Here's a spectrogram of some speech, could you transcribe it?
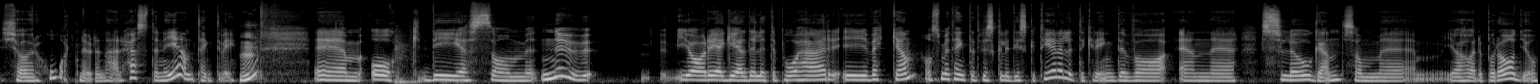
kör hårt nu den här hösten igen, tänkte vi. Ehm, och det som nu jag reagerade lite på här i veckan och som jag tänkte att vi skulle diskutera lite kring det var en eh, slogan som eh, jag hörde på radio.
